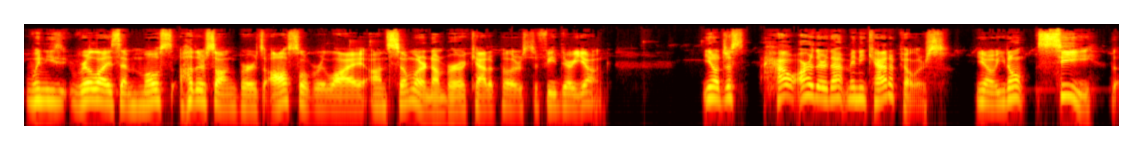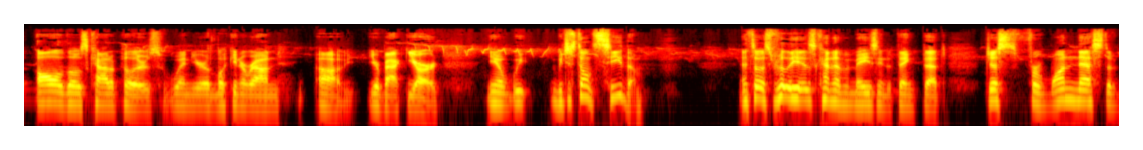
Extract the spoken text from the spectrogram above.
when you realize that most other songbirds also rely on similar number of caterpillars to feed their young. You know, just how are there that many caterpillars? You know, you don't see all those caterpillars when you're looking around uh, your backyard. You know, we we just don't see them, and so it really is kind of amazing to think that just for one nest of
